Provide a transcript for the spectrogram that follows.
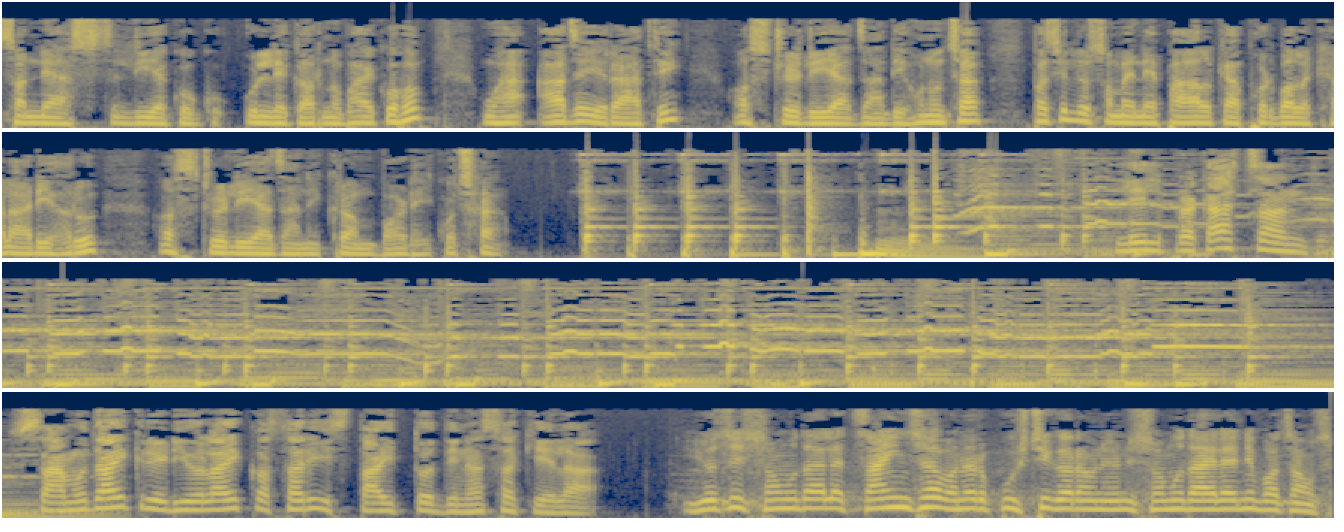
सन्यास लिएको उल्लेख गर्नुभएको हो। उहाँ आजै राति अस्ट्रेलिया जाँदै हुनुहुन्छ। पछिल्लो समय नेपालका फुटबल खेलाड़ीहरू अस्ट्रेलिया जाने क्रम बढ़ेको छ। सामुदायिक रेडियोलाई कसरी स्थायित्व दिन सकिएला? यो चाहिँ समुदायलाई चाहिन्छ भनेर पुष्टि गराउने भने समुदायलाई नै बचाउँछ।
